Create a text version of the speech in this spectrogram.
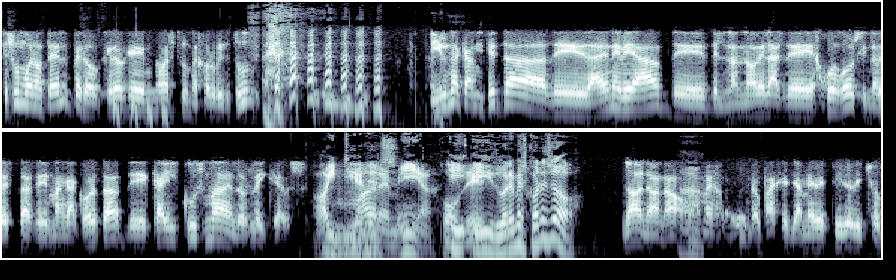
es un buen hotel, pero creo que no es su mejor virtud. Y una camiseta de la NBA, de, del- no, no de las de juego, sino de estas de manga corta, de Kyle Kuzma en los Lakers. Ay, tienes. Madre mía. ¿Y, y duermes con eso? No, no, no, Ah. mejor, no, para que ya me he vestido, he dicho,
